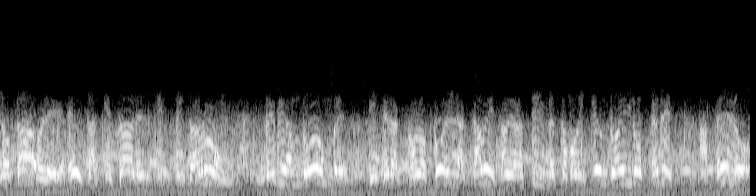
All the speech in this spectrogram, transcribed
Notable. Esa que salen sin pizarrón. Desviando hombres. Y se la colocó en la cabeza de Artime como diciendo ahí lo tenés. Hacelo,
